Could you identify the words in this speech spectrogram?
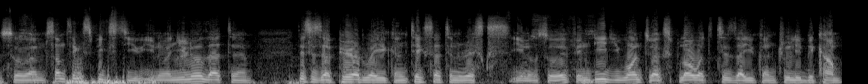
so um, something speaks to you, you know, and you know that um, this is a period where you can take certain risks, you know. So if indeed you want to explore what it is that you can truly become,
